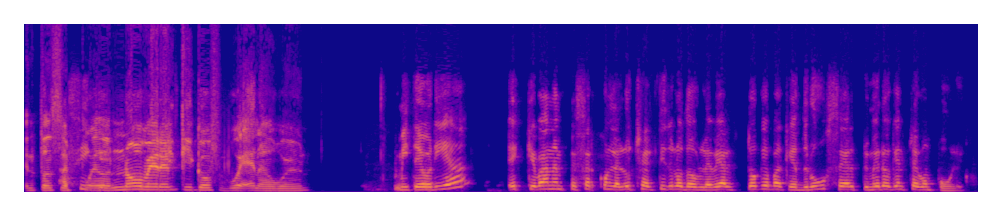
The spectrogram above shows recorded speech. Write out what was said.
Entonces Así puedo que- no ver el kickoff buena, weón. Mi teoría es que van a empezar con la lucha del título W al toque para que Drew sea el primero que entre con público.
